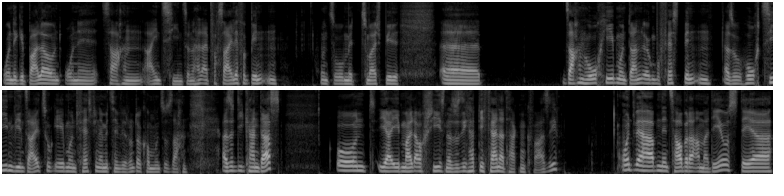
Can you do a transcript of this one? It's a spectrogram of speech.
ohne Geballer und ohne Sachen einziehen, sondern halt einfach Seile verbinden und so mit zum Beispiel äh, Sachen hochheben und dann irgendwo festbinden, also hochziehen wie ein Seilzug eben und festbinden, damit sie wieder runterkommen und so Sachen. Also die kann das und ja, eben halt auch schießen. Also sie hat die Fernattacken quasi. Und wir haben den Zauberer Amadeus, der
